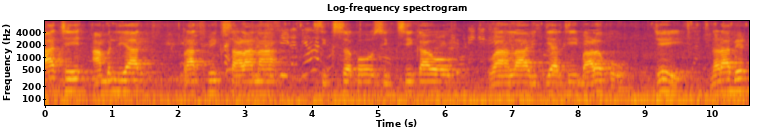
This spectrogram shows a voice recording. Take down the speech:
આ છે આંબલિયાત પ્રાથમિક શાળાના શિક્ષકો, શિક્ષિકાઓ, વહાલા વિદ્યાર્થી બાળકો, જે નડાબેટ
